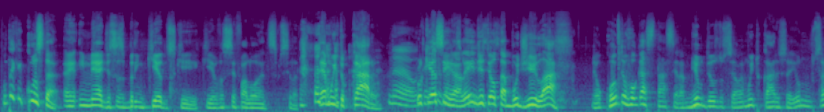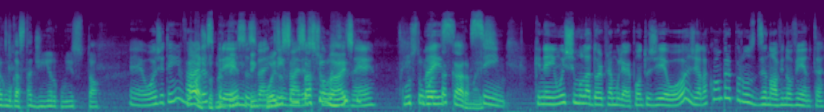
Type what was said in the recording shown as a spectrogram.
Quanto é que custa, é, em média, esses brinquedos que, que você falou antes, Priscila? É muito caro? Não, Porque assim, além de ter o tabu de ir lá, é o quanto eu vou gastar, será? Meu Deus do céu, é muito caro isso aí. Eu não, será que eu vou gastar dinheiro com isso e tal? É, hoje tem vários Lógico, né? Tem- preços, tem vai, coisas tem sensacionais coisas, né? Custa o olho da cara, mas. Sim, que nenhum estimulador para mulher ponto G hoje, ela compra por uns R$19,90.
